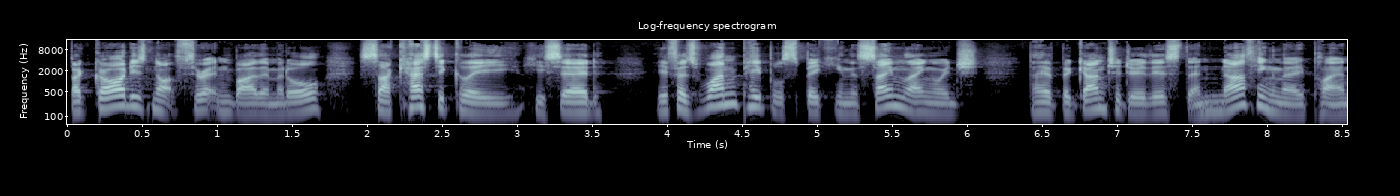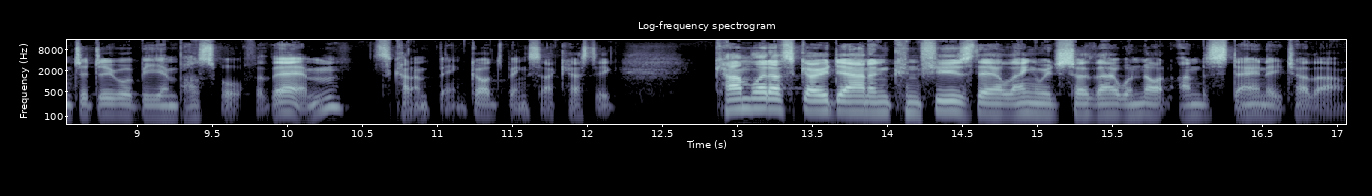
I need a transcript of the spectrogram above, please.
But God is not threatened by them at all. Sarcastically, he said, if as one people speaking the same language they have begun to do this, then nothing they plan to do will be impossible for them. It's kind of being God's being sarcastic. Come, let us go down and confuse their language so they will not understand each other.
